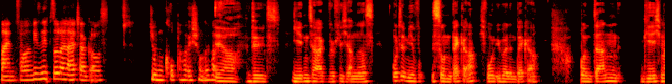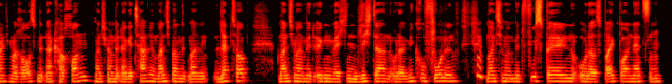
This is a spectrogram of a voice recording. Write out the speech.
Nein, aber wie sieht so dein Alltag aus? Jugendgruppe habe ich schon gehört. Ja, wild. Jeden Tag wirklich anders. Unter mir ist so ein Bäcker. Ich wohne über einem Bäcker. Und dann gehe ich manchmal raus mit einer Cajon, manchmal mit einer Gitarre, manchmal mit meinem Laptop, manchmal mit irgendwelchen Lichtern oder Mikrofonen, manchmal mit Fußbällen oder Spikeballnetzen.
